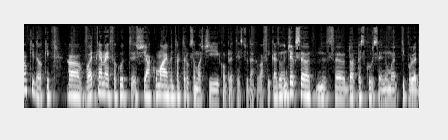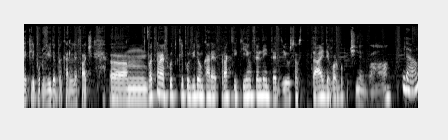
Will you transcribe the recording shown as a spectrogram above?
Ok, ok. Uh, văd că ai mai făcut și acum eventual te rog să mă și completezi tu dacă va fi cazul. Încerc să, să doar pe scurs să enumăr tipurile de clipuri video pe care le faci. Um, văd că ai mai făcut clipuri video în care practic e un fel de interviu sau stai de vorbă cu cineva. Da.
